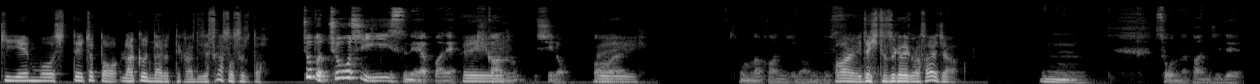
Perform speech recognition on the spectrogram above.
禁煙もして、ちょっと楽になるって感じですか、そうすると。ちょっと調子いいっすね、やっぱね。えー機関士の。はい。えそんな感じなんです。ーはい。ぜひ続けてください、じゃあ。うん。そんな感じで。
